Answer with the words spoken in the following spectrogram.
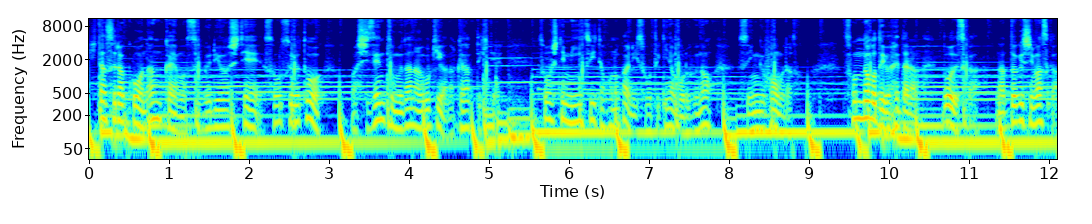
ひたすらこう何回も素振りをしてそうすると、まあ、自然と無駄な動きがなくなってきてそうして身についたものが理想的なゴルフのスイングフォームだとそんなこと言われたらどうですか？納得しますか？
